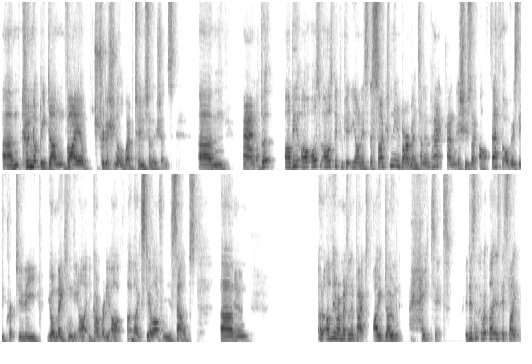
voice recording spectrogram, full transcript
um, could not be done via traditional Web two solutions. Um, and but I'll be I'll also I'll be completely honest. Aside from the environmental impact and issues like art theft, obviously Crypt TV, you're making the art. You can't really art like steal art from yourselves. Um, yeah. Of the environmental impact, I don't hate it. It isn't. It's like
